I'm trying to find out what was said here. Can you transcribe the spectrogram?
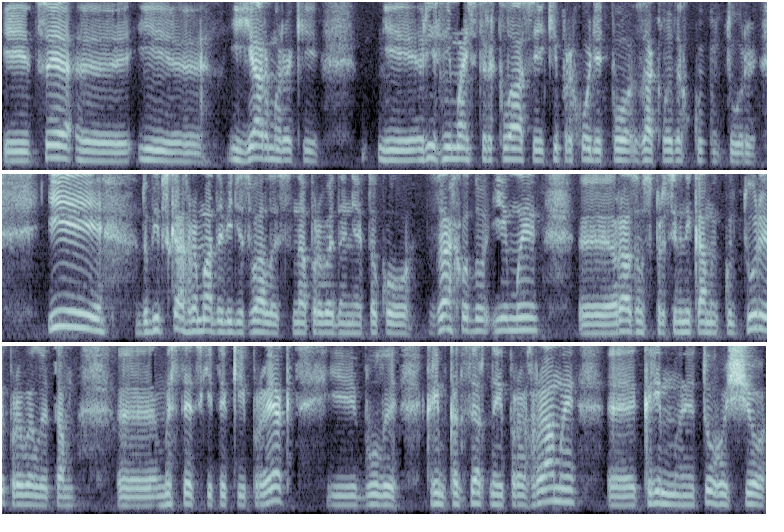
І це е, і, і ярмарки, і різні майстер-класи, які проходять по закладах культури. І Дубівська громада відізвалась на проведення такого заходу, і ми е, разом з працівниками культури провели там е, мистецький такий проєкт. І були, крім концертної програми, крім того, що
